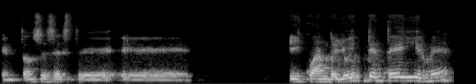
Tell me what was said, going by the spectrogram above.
entonces, este, eh, y cuando yo intenté irme,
